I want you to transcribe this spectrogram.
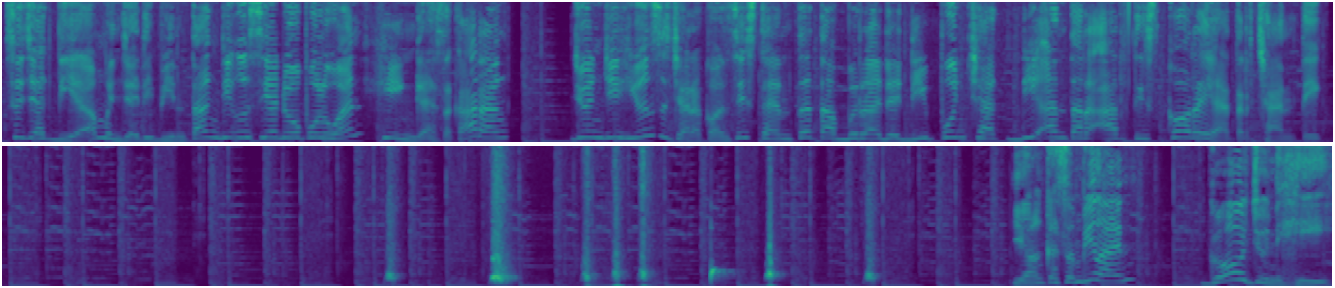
Sejak dia menjadi bintang di usia 20-an hingga sekarang, Jun Ji Hyun secara konsisten tetap berada di puncak di antara artis Korea tercantik. Yang kesembilan, Go Jun Hee.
